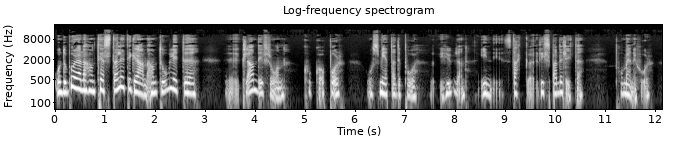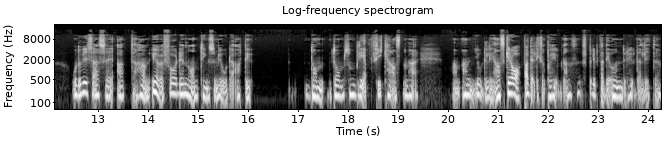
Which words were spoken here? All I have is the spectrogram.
Och då började han testa lite grann. Han tog lite eh, kladd ifrån kokoppor och smetade på huden, in, stack, rispade lite på människor. Och då visade det sig att han överförde någonting som gjorde att det, de, de som blev, fick hans den här han, han, gjorde, han skrapade liksom på huden, sprutade under huden lite.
